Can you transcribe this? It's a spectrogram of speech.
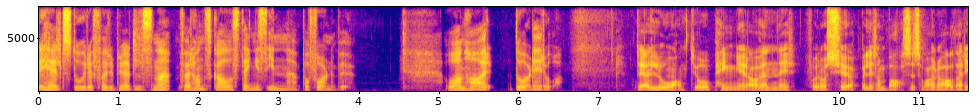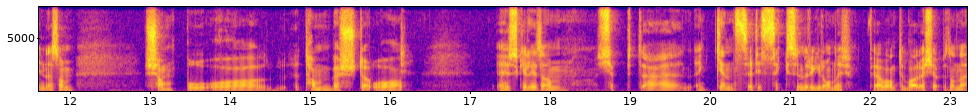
de helt store forberedelsene før han skal stenges inne på Fornebu. Og han har dårlig råd. Jeg lånte jo penger av venner for å kjøpe liksom basisvarer å ha der inne, som sjampo og tannbørste og Jeg husker liksom kjøpte en genser til 600 kroner. For jeg var vant til bare å kjøpe sånne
